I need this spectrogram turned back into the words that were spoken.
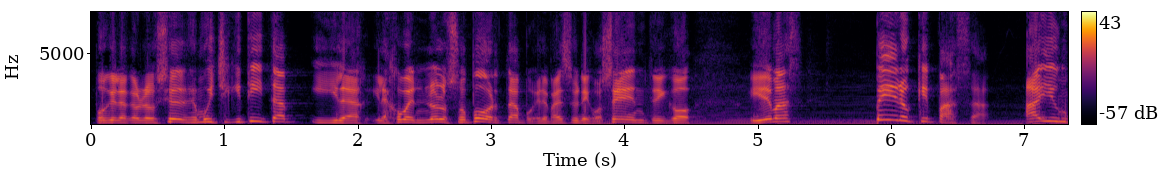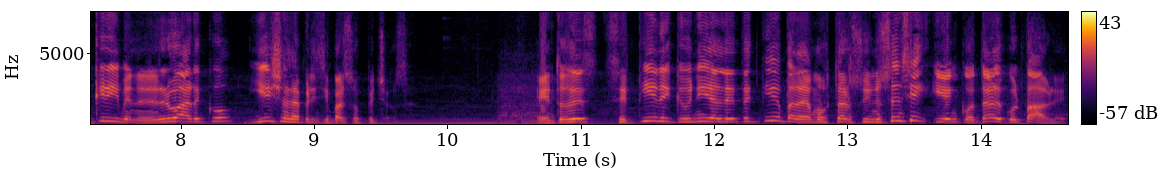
porque la conoció desde muy chiquitita y la, y la joven no lo soporta porque le parece un egocéntrico y demás. Pero ¿qué pasa? Hay un crimen en el barco y ella es la principal sospechosa. Entonces se tiene que unir al detective para demostrar su inocencia y encontrar al culpable.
